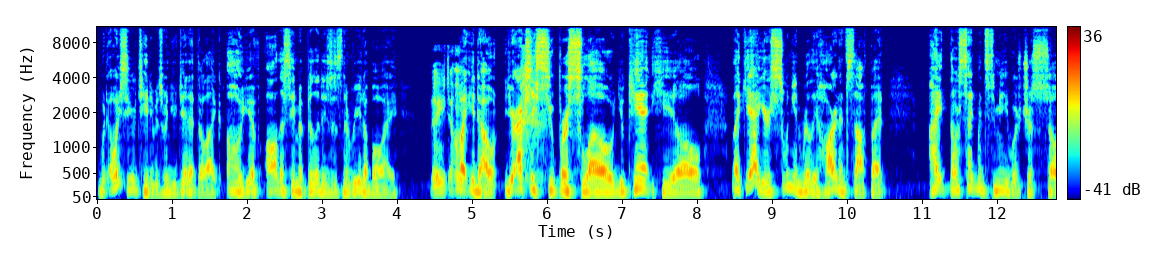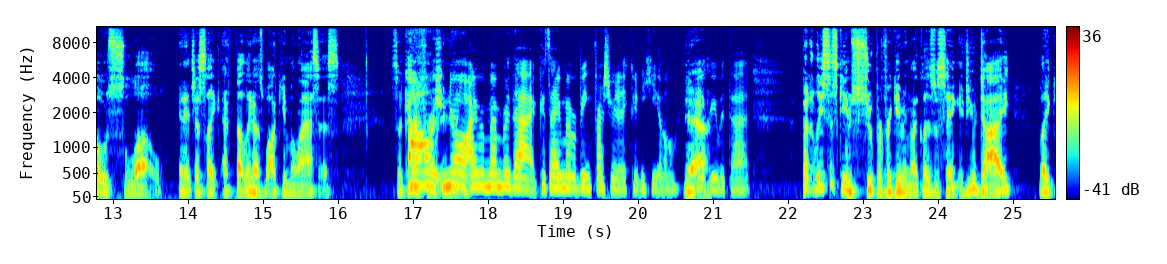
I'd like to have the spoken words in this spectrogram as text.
What always irritated me is when you did it, they're like, "Oh, you have all the same abilities as Narita Boy," No, you don't. but you don't. You're actually super slow. You can't heal. Like, yeah, you're swinging really hard and stuff, but I those segments to me were just so slow, and it just like I felt like I was walking molasses. So it kind of oh frustrated no, me. I remember that because I remember being frustrated. I couldn't heal. Yeah, I agree with that. But at least this game's super forgiving, like Liz was saying. If you die, like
